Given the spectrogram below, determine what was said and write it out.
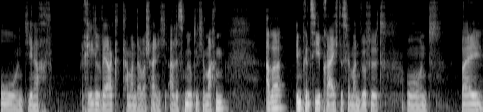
Und je nach Regelwerk kann man da wahrscheinlich alles Mögliche machen. Aber im Prinzip reicht es, wenn man würfelt. Und bei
